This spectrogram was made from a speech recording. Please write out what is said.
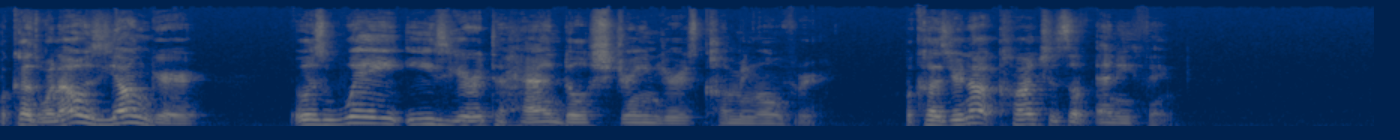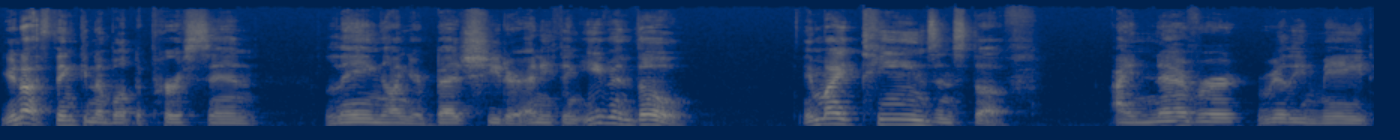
Because when I was younger, it was way easier to handle strangers coming over because you're not conscious of anything. You're not thinking about the person laying on your bed sheet or anything, even though in my teens and stuff, I never really made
